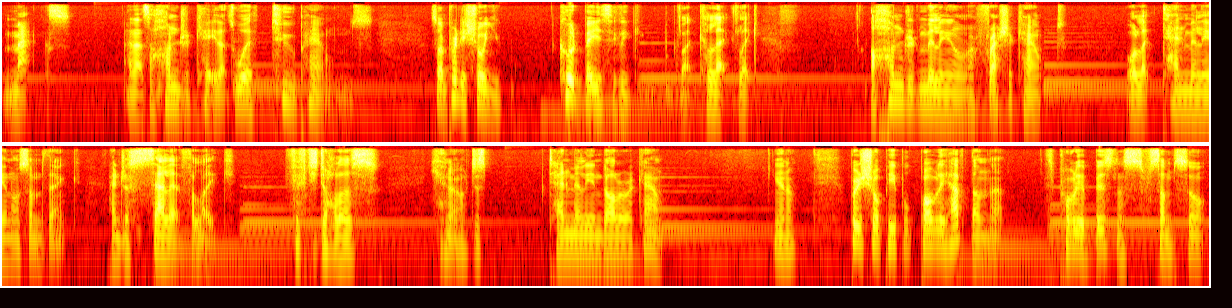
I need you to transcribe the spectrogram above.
max, and that's 100k. That's worth two pounds. So I'm pretty sure you could basically like collect like a hundred million on a fresh account, or like 10 million or something, and just sell it for like fifty dollars. You know, just 10 million dollar account. You know, pretty sure people probably have done that. It's probably a business of some sort.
